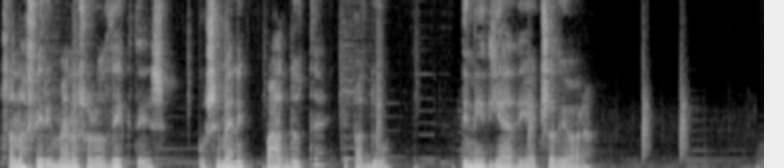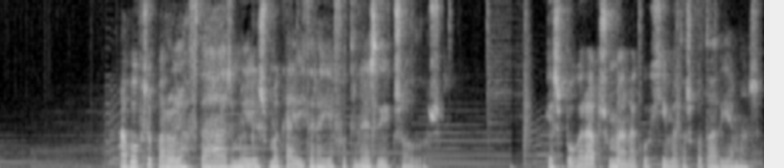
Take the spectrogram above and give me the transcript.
σαν αφηρημένος οροδείκτης που σημαίνει πάντοτε και παντού την ίδια αδιέξοδη ώρα. Απόψε παρόλα αυτά ας μιλήσουμε καλύτερα για φωτεινές διεξόδους και ας υπογράψουμε ανακοχή με τα σκοτάδια μας.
